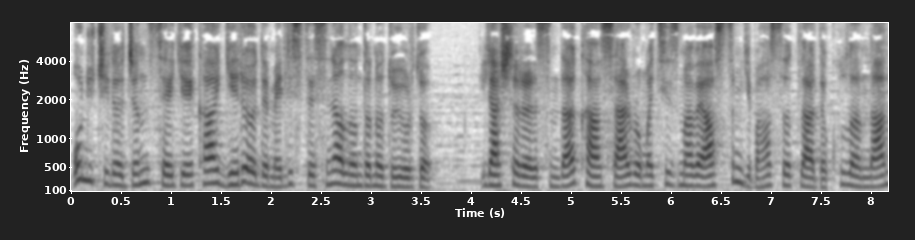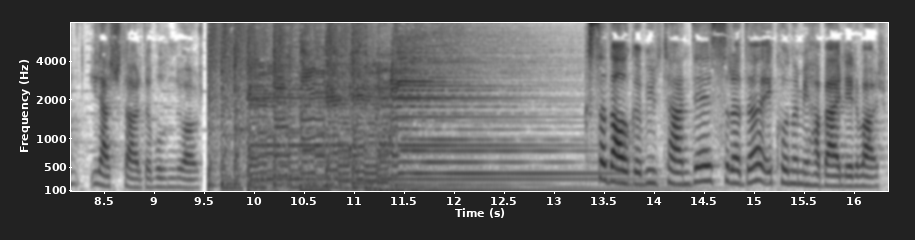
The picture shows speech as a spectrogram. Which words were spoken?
13 ilacın SGK geri ödeme listesine alındığını duyurdu. İlaçlar arasında kanser, romatizma ve astım gibi hastalıklarda kullanılan ilaçlar da bulunuyor. Kısa Dalga Bülten'de sırada ekonomi haberleri var.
